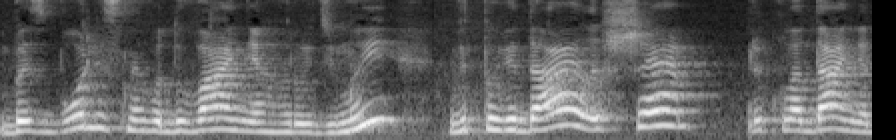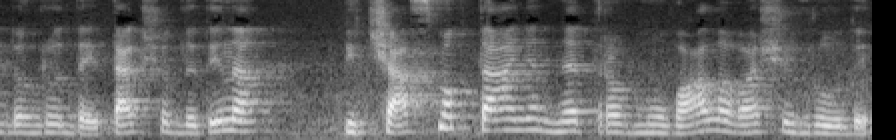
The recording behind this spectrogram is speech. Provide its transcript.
безболісне годування грудьми відповідає лише прикладання до грудей, так щоб дитина під час смоктання не травмувала ваші груди.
